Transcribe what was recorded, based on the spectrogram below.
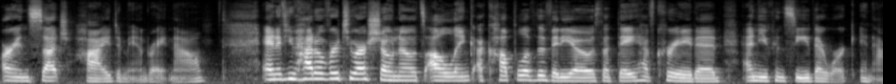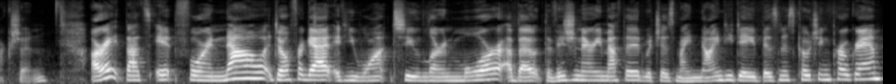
are in such high demand right now. And if you head over to our show notes, I'll link a couple of the videos that they have created and you can see their work in action. All right, that's it for now. Don't forget if you want to learn more about the Visionary Method, which is my 90 day business coaching program,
